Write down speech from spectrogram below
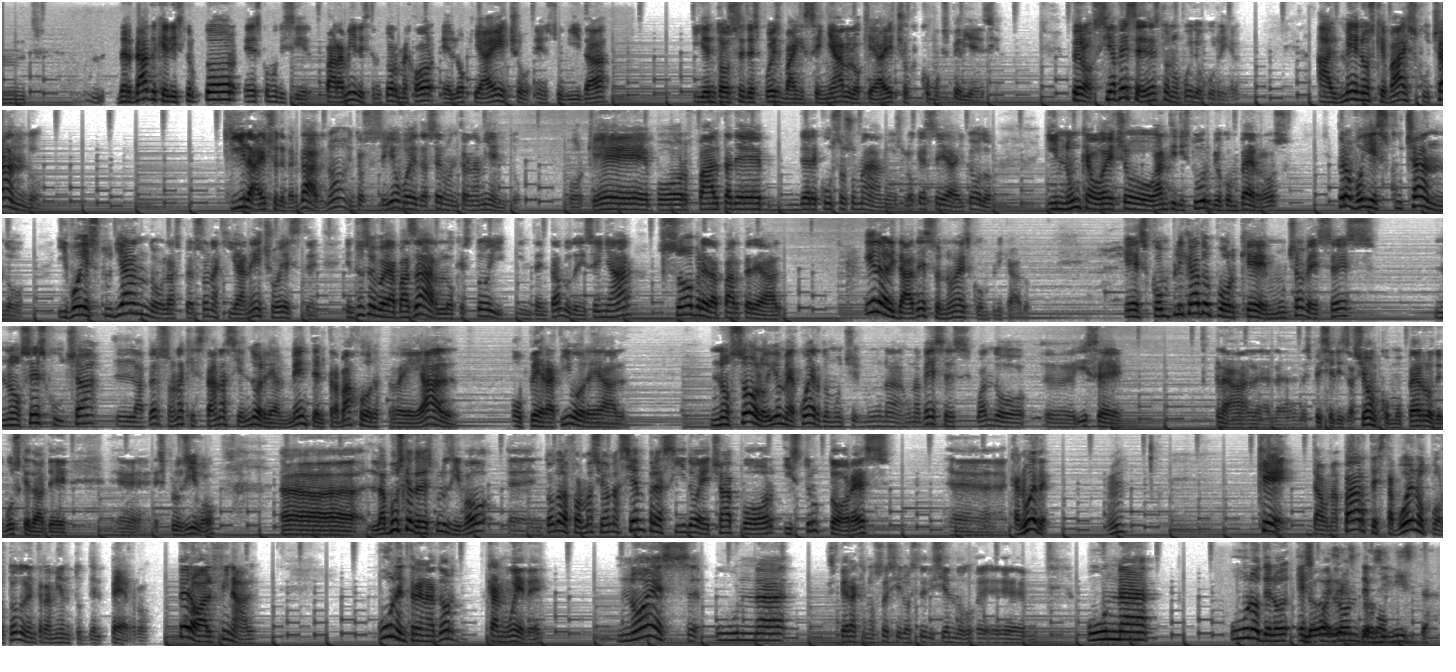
verdad que el instructor es como decir, para mí el instructor mejor es lo que ha hecho en su vida y entonces después va a enseñar lo que ha hecho como experiencia. Pero si a veces esto no puede ocurrir, al menos que va escuchando quién la ha hecho de verdad, ¿no? Entonces, si yo voy a hacer un entrenamiento, porque por falta de, de recursos humanos, lo que sea y todo, y nunca he hecho antidisturbio con perros, pero voy escuchando y voy estudiando las personas que han hecho este. Entonces voy a basar lo que estoy intentando de enseñar sobre la parte real. En realidad eso no es complicado. Es complicado porque muchas veces no se escucha la persona que están haciendo realmente el trabajo real, operativo real. No solo, yo me acuerdo mucho, una, una veces cuando eh, hice la, especialización como perro de búsqueda de eh, explosivo, uh, la búsqueda de explosivo eh, en toda la formación siempre ha sido hecha por instructores eh, K9, que da una parte está bueno por todo el entrenamiento del perro, pero al final un entrenador K9 no es una, espera que no sé si lo estoy diciendo, una uno de los escuadrón no es explosivista.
